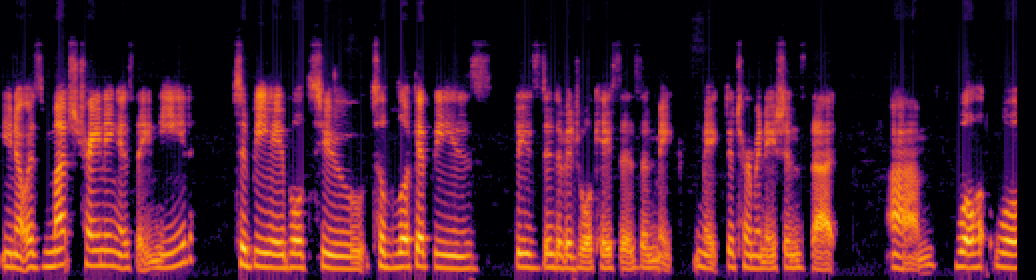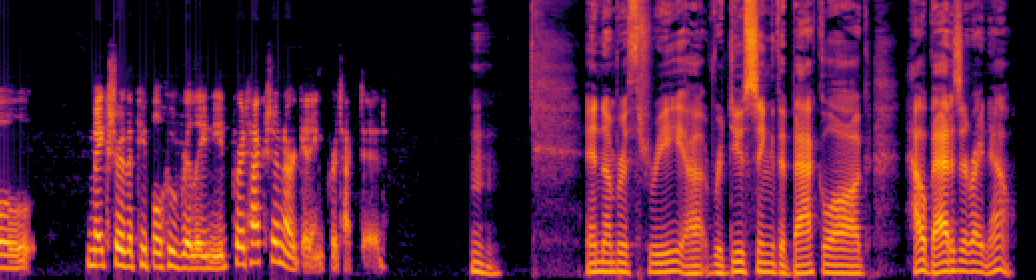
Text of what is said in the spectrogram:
you know, as much training as they need to be able to to look at these these individual cases and make make determinations that um, will will make sure that people who really need protection are getting protected. Mm-hmm. And number three, uh, reducing the backlog how bad is it right now?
